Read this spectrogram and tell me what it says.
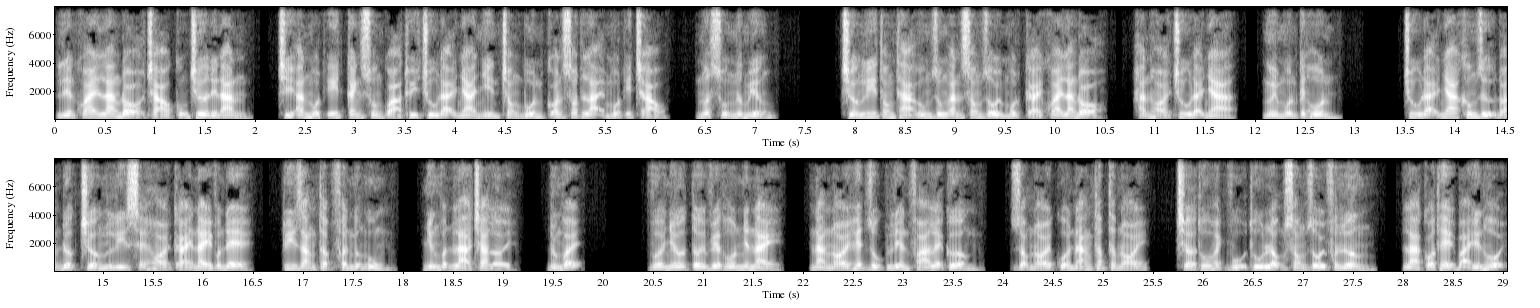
Liền khoai lang đỏ cháo cũng chưa đến ăn, chỉ ăn một ít canh xuông quả thủy chu đại nha nhìn trong buồn còn sót lại một ít cháo, nuốt xuống nước miếng. Trường Ly thong thả ung dung ăn xong rồi một cái khoai lang đỏ, hắn hỏi Chu đại nha, người muốn kết hôn? Chu đại nha không dự đoán được Trường Ly sẽ hỏi cái này vấn đề, tuy rằng thập phần ngượng ngùng, nhưng vẫn là trả lời, đúng vậy. Vừa nhớ tới việc hôn nhân này, nàng nói hết dục liền phá lệ cường, giọng nói của nàng thấp thấp nói, chờ thu hoạch vụ thu lộng xong rồi phân lương, là có thể bại yến hội,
